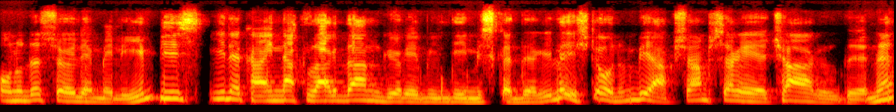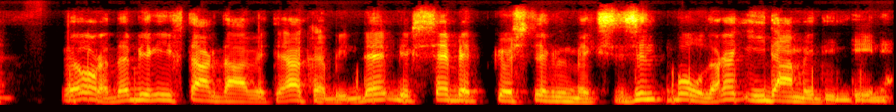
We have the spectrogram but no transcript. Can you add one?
Onu da söylemeliyim. Biz yine kaynaklardan görebildiğimiz kadarıyla işte onun bir akşam saraya çağrıldığını ve orada bir iftar daveti akabinde bir sebep gösterilmeksizin boğularak idam edildiğini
